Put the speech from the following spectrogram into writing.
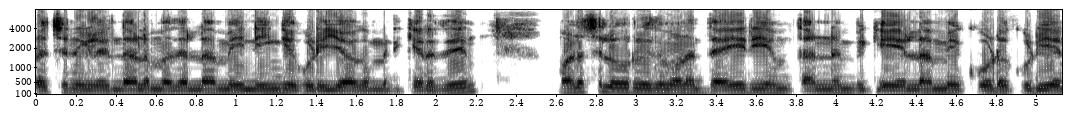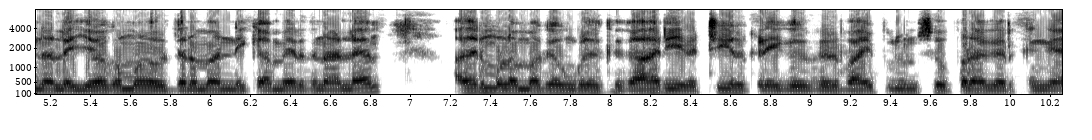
பிரச்சனைகள் இருந்தாலும் அது எல்லாமே நீங்கக்கூடிய யோகம் இருக்கிறது. மனசுல ஒரு விதமான தைரியம் தன்னம்பிக்கை எல்லாமே கூடக்கூடிய நல்ல யோகமான ஒரு தினமாக இன்னைக்கு அமைகிறதுனால அதன் மூலமாக உங்களுக்கு காரிய வெற்றிகள் கிடைக்கிற வாய்ப்புகளும் சூப்பராக இருக்குங்க.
